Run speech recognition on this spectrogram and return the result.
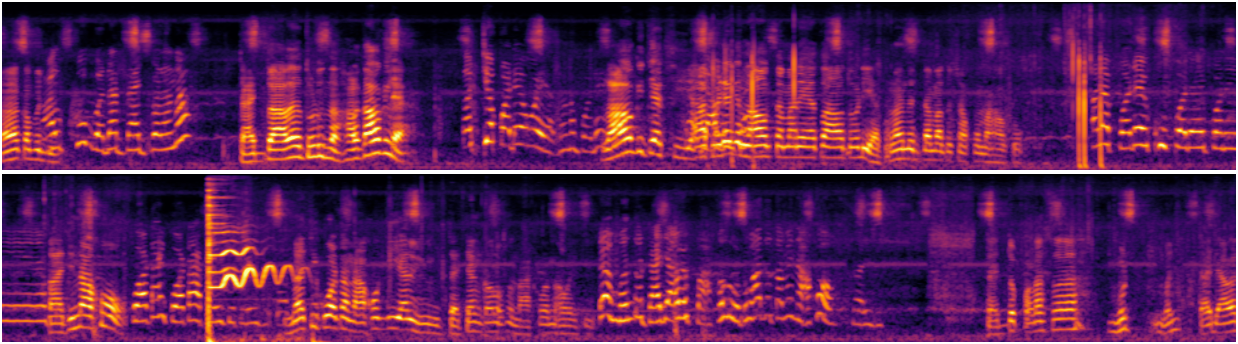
હા કબૂતર હાલ ખૂબ બધા ટાઈટ પડે ને. તાજ તો આવે થોડું ન- કે લ્યા? વચ્ચે પડે હોય હેઠળ પડે. લાવો કે ચેક્સી આ પડે કે લાવો તમારે? આ તો આવો તોડી હથરાન જ તમારે તો ચોખ્ખું ના હાકો. અરે પડે ખૂબ પડે પણ એ નાખો. કોટાય કોટા પેલી પેલી નથી કોટા નાખો કે યાર ચચન કરો છો નાખવા ના હોય એ મન તો ટાઈટ આવે પાકલ ઓઢવા તો તમે નાખો. જલ્દી. તો પડસ મુટ મન તાજ આવે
